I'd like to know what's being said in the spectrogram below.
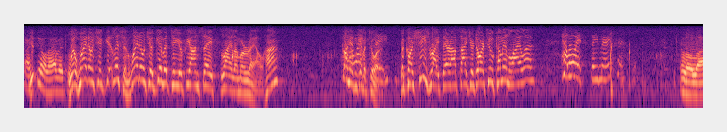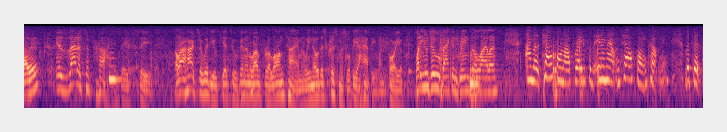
I You- still have it. Well, why don't you gi- listen? Why don't you give it to your fiancée, Lila Morell, huh? Go ahead and give it to her. H.C. Because she's right there outside your door, too. Come in, Lila. Hello, H.C. Merry Christmas. Hello, Lila. Is that a surprise, H.C.? Well, our hearts are with you, kids who've been in love for a long time, and we know this Christmas will be a happy one for you. What do you do back in Greeneville, Lila? I'm a telephone operator for the Intermountain Telephone Company, but the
